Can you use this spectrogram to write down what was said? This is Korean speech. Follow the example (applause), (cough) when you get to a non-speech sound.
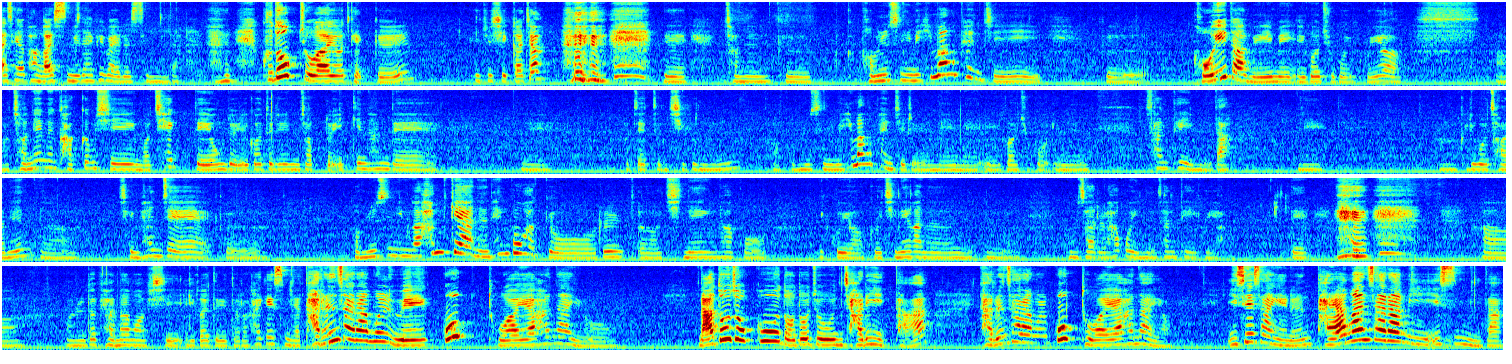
안녕하세요. 반갑습니다. 해피바이러스입니다. (laughs) 구독, 좋아요, 댓글 해주실 거죠? (laughs) 네, 저는 그, 그 법률스님의 희망 편지 그 거의 다 매일매일 읽어주고 있고요. 어, 전에는 가끔씩 뭐 책 내용도 읽어드린 적도 있긴 한데, 네, 어쨌든 지금은 어, 법률스님의 희망 편지를 매일매일 읽어주고 있는 상태입니다. 네. 음, 그리고 저는 어, 지금 현재 그 법률스님과 함께하는 행복학교를 어, 진행하고 있고요. 그 진행하는 음, 봉사를 하고 있는 상태이고요. 네. (laughs) 어, 오늘도 변함없이 읽어드리도록 하겠습니다. 다른 사람을 왜 꼭 도와야 하나요? 나도 좋고 너도 좋은 자리 이타. 다른 사람을 꼭 도와야 하나요? 이 세상에는 다양한 사람이 있습니다.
